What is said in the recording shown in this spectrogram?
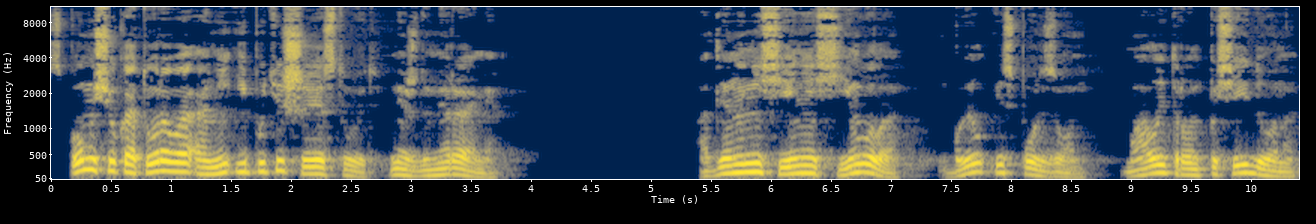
с помощью которого они и путешествуют между мирами. А для нанесения символа был использован малый трон Посейдона.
